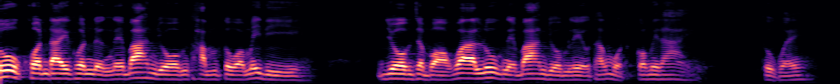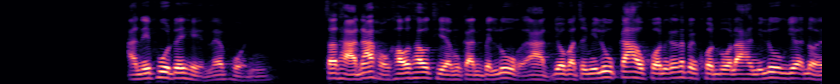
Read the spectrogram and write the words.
ลูกคนใดคนหนึ่งในบ้านโยมทำตัวไม่ดี โยมจะบอกว่าลูกในบ้านโยมเลวทั้งหมดก็ไม่ได้ ถูกไหม อันนี้พูดด้วยเหตุและผล สถานะของเขาเท่าเทียมกันเป็นลูกอาจโยมอาจจะมีลูกเก้าคนก็ถ้าเป็นคนโบราณมีลูกเยอะหน่อย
